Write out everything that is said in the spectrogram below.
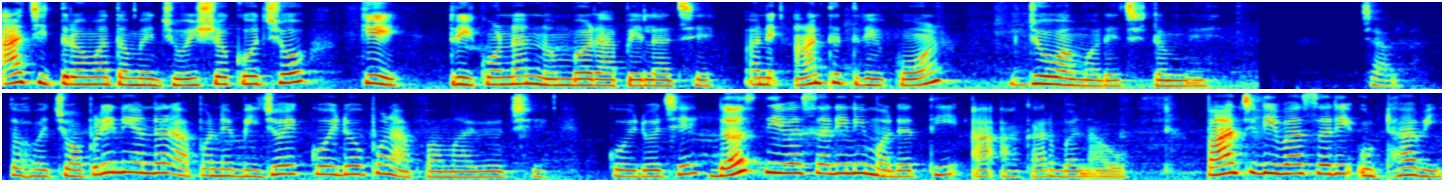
આ ચિત્રમાં તમે જોઈ શકો છો કે ત્રિકોણના નંબર આપેલા છે અને આઠ ત્રિકોણ જોવા મળે છે તમને. ચાલો. તો હવે ચોપડીની અંદર આપણને બીજો એક કોયડો પણ આપવામાં આવ્યો છે. કોયડો છે, દસ દિવાસરીની મદદથી આ આકાર બનાવો. પાંચ દિવાસરી ઉઠાવી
